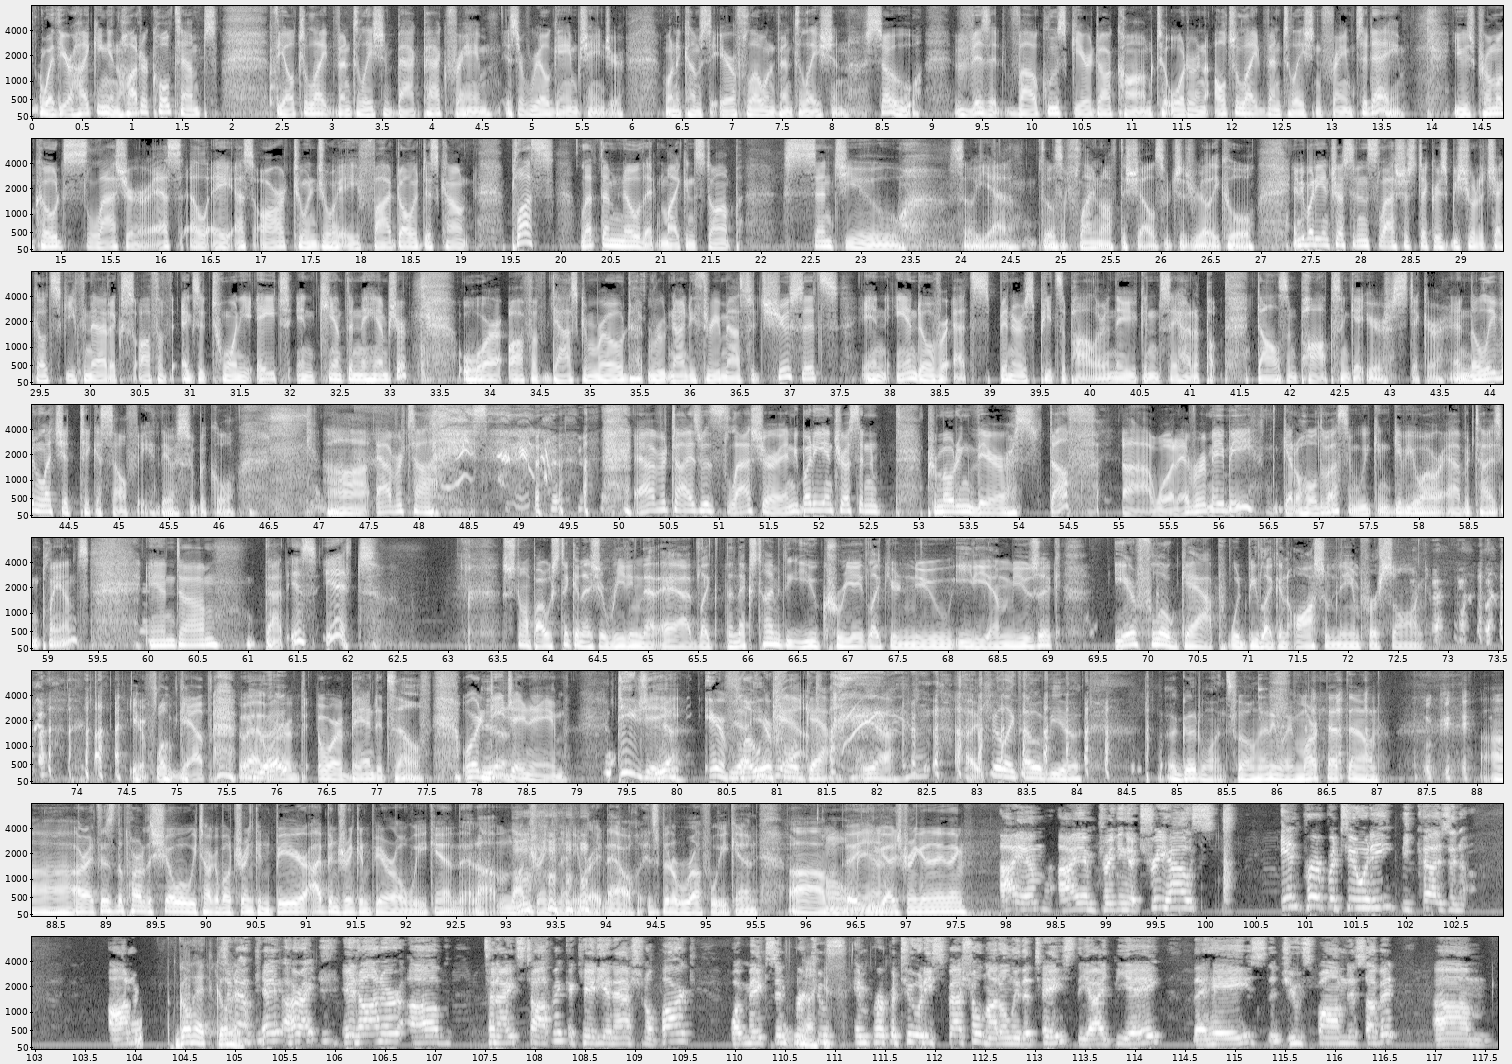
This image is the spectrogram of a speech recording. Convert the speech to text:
Whether you're hiking in hot or cold temps, the ultralight ventilation backpack frame is a real game changer when it comes to airflow and ventilation. So, visit VaucluseGear.com to order an ultralight ventilation frame today. Use promo code SLASHER, S L A S R, to enjoy a $5 discount. Plus, let them know that Mike and Stomp sent you. So yeah, those are flying off the shelves, which is really cool. Anybody interested in slasher stickers, be sure to check out Ski Fanatics off of exit 28 in Campton, New Hampshire, or off of Dascombe Road, Route 93, Massachusetts, in Andover at Spinner's Pizza Parlor. And there you can say hi to pop, dolls and pops and get your sticker. And they'll even let you take a selfie. They were super cool. Uh, advertise. advertise with Slasher. Anybody interested in promoting their stuff, uh, whatever it may be, get a hold of us and we can give you our advertising plans. And um, that is it. Stomp, I was thinking as you're reading that ad, like the next time that you create like your new EDM music, Airflow Gap would be like an awesome name for a song. Airflow Gap, or, right? or, a, or, a, band itself, or a yeah. DJ name, DJ yeah. Airflow, yeah, Airflow Gap. Gap. yeah, I feel like that would be a a good one. So anyway, mark that down. Okay. Uh, all right. This is the part of the show where we talk about drinking beer. I've been drinking beer all weekend, and I'm not drinking any right now. It's been a rough weekend. Um, oh, you guys drinking anything? I am. I am drinking a Treehouse in perpetuity because in honor. Go ahead. Go ahead. Okay. All right. In honor of tonight's topic, Acadia National Park. What makes in, perpetu- nice. in perpetuity special? Not only the taste, the IPA, the haze, the juice bombness of it, um,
